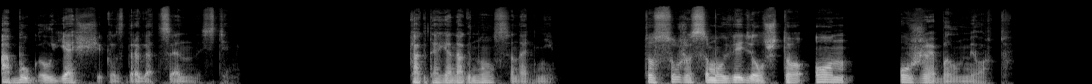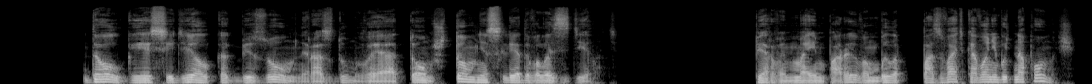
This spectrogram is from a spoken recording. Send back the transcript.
об угол ящика с драгоценностями. Когда я нагнулся над ним, то с ужасом увидел, что он уже был мертв. Долго я сидел, как безумный, раздумывая о том, что мне следовало сделать. Первым моим порывом было позвать кого-нибудь на помощь.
